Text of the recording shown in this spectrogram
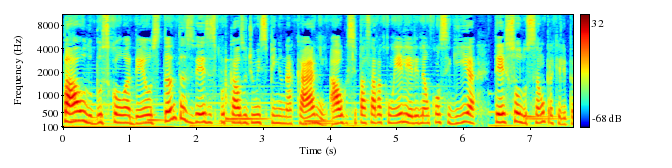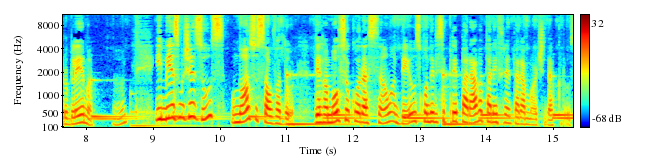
Paulo buscou a Deus tantas vezes por causa de um espinho na carne, algo se passava com ele, ele não conseguia ter solução para aquele problema. Né? E mesmo Jesus, o nosso Salvador, derramou seu coração a Deus quando ele se preparava para enfrentar a morte da cruz.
